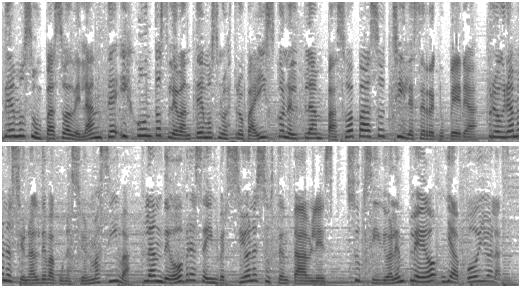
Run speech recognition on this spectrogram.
Demos un paso adelante y juntos levantemos nuestro país con el plan Paso a Paso Chile se recupera. Programa Nacional de Vacunación Masiva, Plan de Obras e Inversiones Sustentables, Subsidio al Empleo y Apoyo a las...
